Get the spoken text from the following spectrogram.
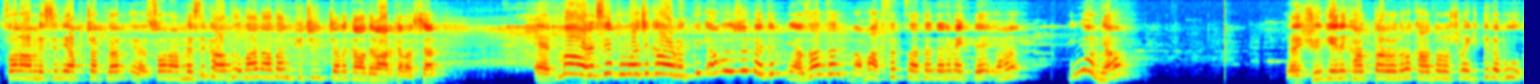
son hamlesini yapacaklar. Evet son hamlesi kaldı. Lan adam küçücük canı kaldı ve arkadaşlar. Evet maalesef bu maçı kaybettik ama üzülmedim. Ya zaten maksat zaten denemekti ama bilmiyorum ya. Yani çünkü yeni kartlar oynamak karttan hoşuma gitti ve bu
